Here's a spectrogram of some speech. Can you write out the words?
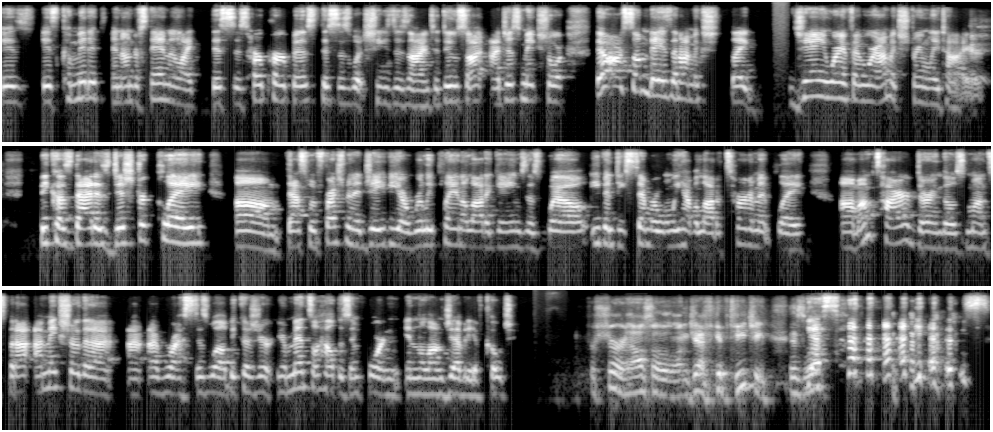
is is committed and understanding like this is her purpose this is what she's designed to do. So i, I just make sure there are some days that i'm ex- like january and february i'm extremely tired because that is district play. Um, that's when freshmen and jv are really playing a lot of games as well. Even december when we have a lot of tournament play um, i'm tired during those months but i, I make sure that I, I, rest as well because your, your mental health is important in the longevity of coaching for sure, and also longevity of teaching as well. Yes. yes.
